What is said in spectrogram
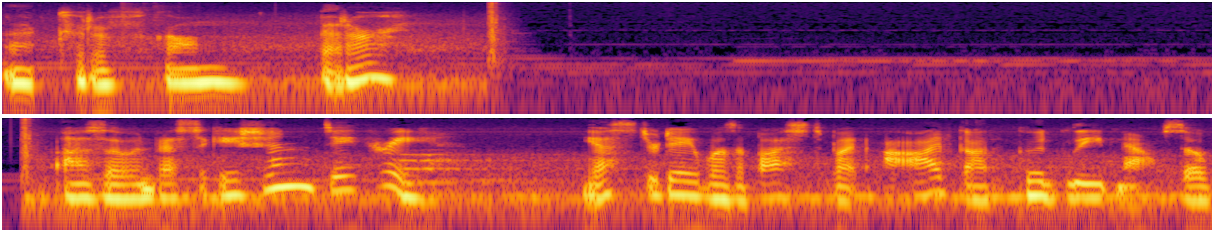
That could have gone better. Oslow investigation, day three. Yesterday was a bust, but I've got a good lead now, so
